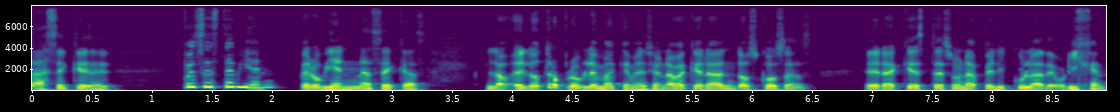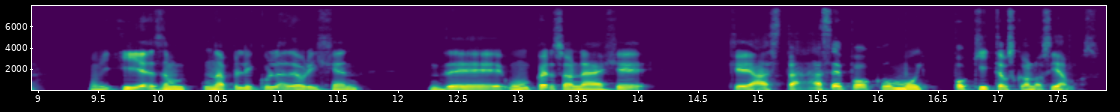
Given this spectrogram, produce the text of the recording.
hace que pues esté bien, pero bien a secas. El otro problema que mencionaba que eran dos cosas era que esta es una película de origen. Y es una película de origen de un personaje que hasta hace poco muy poquitos conocíamos.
